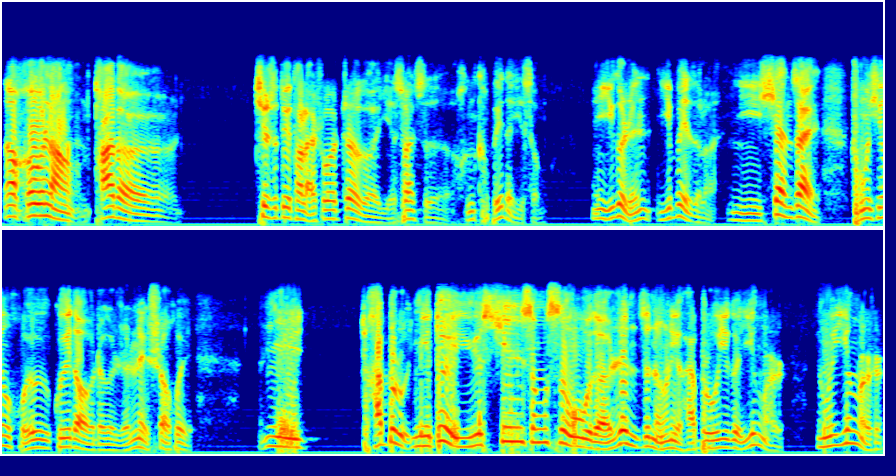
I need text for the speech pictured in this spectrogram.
那何文朗他的其实对他来说，这个也算是很可悲的一生。你一个人一辈子了，你现在重新回归到这个人类社会，你还不如你对于新生事物的认知能力还不如一个婴儿，因为婴儿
